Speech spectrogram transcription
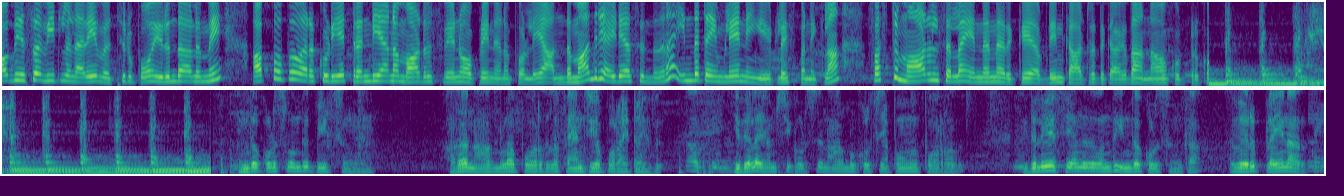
ஆப்வியஸாக வீட்டில் நிறைய வச்சுருப்போம். இருந்தாலுமே அப்பப்போ வரக்கூடிய ட்ரெண்டியான மாடல்ஸ் வேணும் அப்படின்னு நினைப்போம் இல்லையா? அந்த மாதிரி ஐடியாஸ் இருந்ததுன்னா இந்த டைம்லேயே நீங்கள் யூட்டிலைஸ் பண்ணிக்கலாம். ஃபஸ்ட்டு மாடல்ஸ் எல்லாம் என்னென்ன இருக்குது அப்படின்னு காட்டுறதுக்காக தான் அண்ணாவை கூப்பிட்ருக்கோம் இந்த கொலுசு வந்து பீட்ஸுங்க. அதான் நார்மலாக போகிறதுல ஃபேன்சியாக போகிற ஐட்டம் இது. இதெல்லாம் எம்சி கொலுசு நார்மல் கொலுசு எப்பவுமே போடுறது. இதுலேயே சேர்ந்தது வந்து இந்த கொலுசுங்கக்கா அது வெறும் பிளைனாக இருக்கும்.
